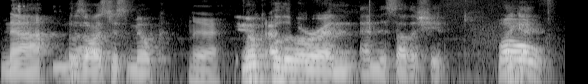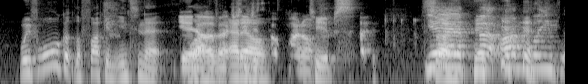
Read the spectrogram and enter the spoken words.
Nah, it was always just milk, Yeah. milk Kahlua, and and this other shit. Well, Okay. We've all got the fucking internet. Yeah, like, I've at actually our just got mine off. tips. Yeah, So- but I'm leaned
